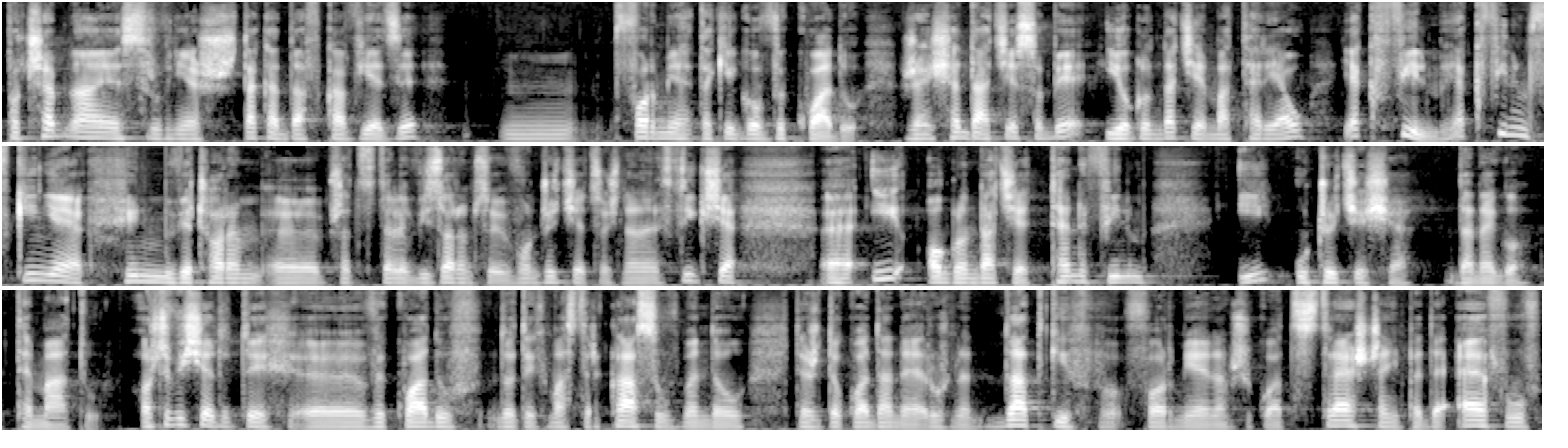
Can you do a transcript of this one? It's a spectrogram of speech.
potrzebna jest również taka dawka wiedzy, mm, w formie takiego wykładu, że siadacie sobie i oglądacie materiał jak film, jak film w kinie, jak film wieczorem e, przed telewizorem sobie włączycie coś na Netflixie e, i oglądacie ten film i uczycie się danego tematu. Oczywiście do tych e, wykładów, do tych masterclassów będą też dokładane różne dodatki w formie na przykład streszczeń, PDF-ów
